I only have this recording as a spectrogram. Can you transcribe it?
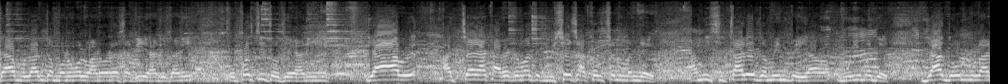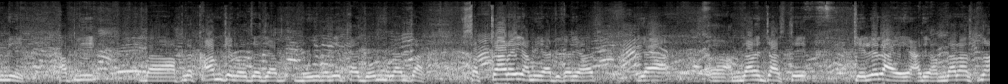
त्या मुलांचं मनोबल वाढवण्यासाठी या ठिकाणी उपस्थित होते. आणि या आजच्या या कार्यक्रमात एक विशेष आकर्षण म्हणजे आम्ही सितारे जमीन पे या मुलीमध्ये ज्या दोन मुलांनी आपली आपलं काम केलं होतं ज्या मूवीमध्ये त्या दोन मुलांचा सत्कारही आम्ही या ठिकाणी आज या आमदारांच्या हस्ते केलेला आहे. आणि आमदारांना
